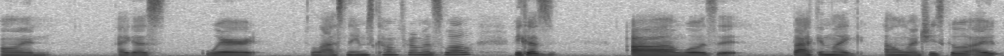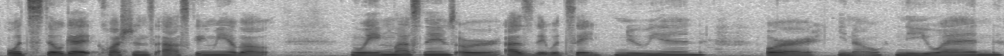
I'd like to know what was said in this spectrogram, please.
on, I guess where last names come from as well because, um, what was it? Back in like elementary school, I would still get questions asking me about Nguyen last names, or as they would say, Nguyen, or you know, Nguyen.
